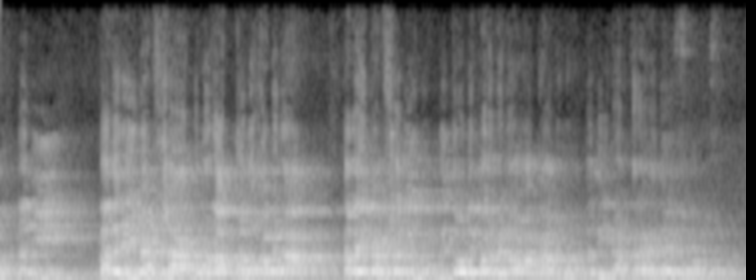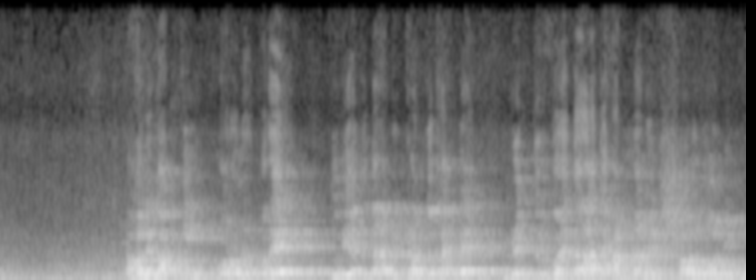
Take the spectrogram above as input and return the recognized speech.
মুক্তাদি তাদের এই ব্যবসা কোনো লাভজনক হবে না। তারা এই ব্যবসা উপকৃত হতে পারবে না বাবা কারু মুক্তাদি আর তারা হেদায়ত পাবে না। তাহলে লাভ কি? মরণের পরে দুনিয়াতে তারা বিভ্রান্ত থাকবে, মৃত্যুর পরে তারা জাহান্নামের সর্বনিম্ন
